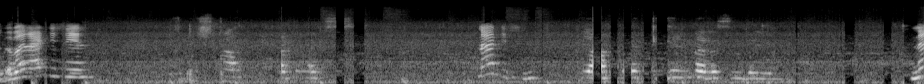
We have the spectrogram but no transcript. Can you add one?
Baba neredesin? Neredesin? Kıyafetlerin arasındayım. Ne?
